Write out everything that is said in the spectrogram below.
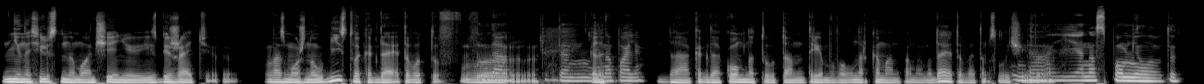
ненасильственному общению избежать э, возможно, убийство, когда это вот в... Да, когда когда, напали. Да, когда комнату там требовал наркоман, по-моему, да, это в этом случае Да, было. и она вспомнила вот этот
